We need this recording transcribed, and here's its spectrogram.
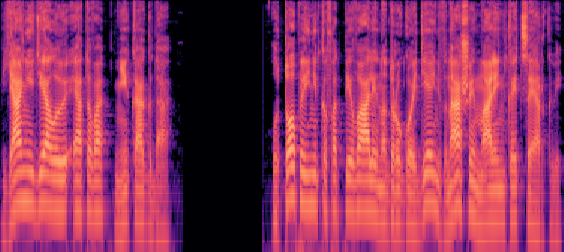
Я не делаю этого никогда. Утопленников отпевали на другой день в нашей маленькой церкви.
